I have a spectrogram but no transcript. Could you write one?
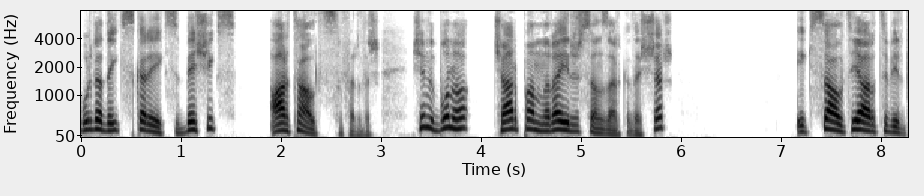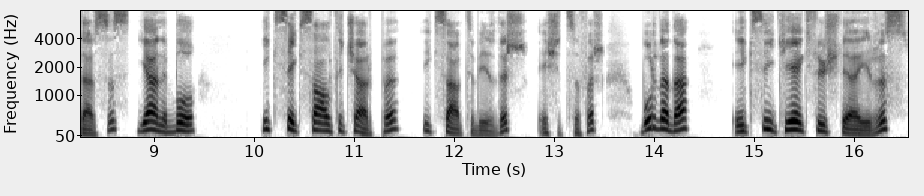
Burada da x kare eksi 5x artı 6 sıfırdır. Şimdi bunu çarpanlara ayırırsanız arkadaşlar eksi 6'ya artı 1 dersiniz. Yani bu x eksi 6 çarpı x artı 1'dir. Eşit 0. Burada da eksi 2'ye eksi 3 diye ayırırız.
